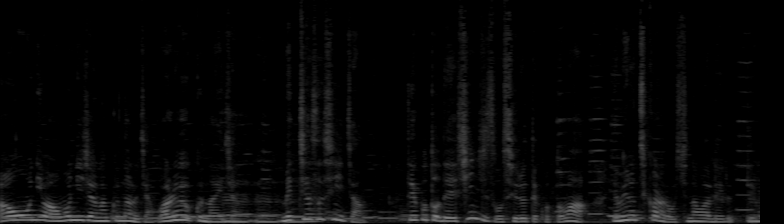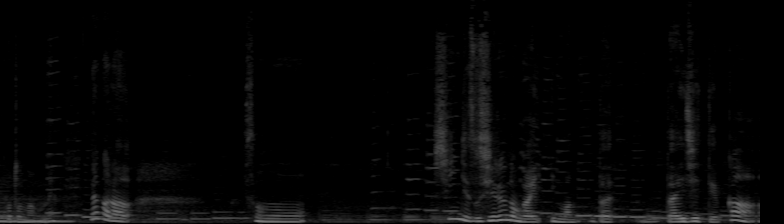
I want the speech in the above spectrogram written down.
青鬼は青鬼じゃなくなるじゃん。悪くないじゃん、めっちゃ優しいじゃん。っていうことで真実を知るってことは闇の力が失われるっていうことなのね。だからその真実知るのが今だ大事っていうか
